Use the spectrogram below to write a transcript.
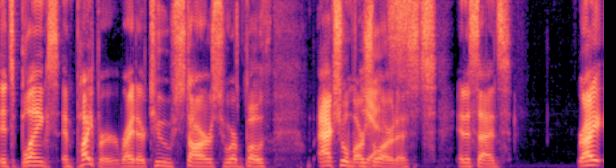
it's Blanks and Piper, right? Are two stars who are both actual martial Yes. artists in a sense. Right?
